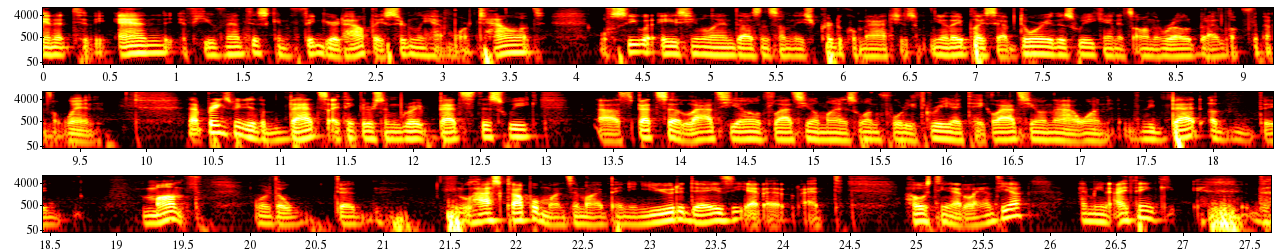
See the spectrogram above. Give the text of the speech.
in it to the end. If Juventus can figure it out, they certainly have more talent. We'll see what AC Milan does in some of these critical matches. You know, they play Sampdoria this weekend. It's on the road, but I look for them to win. That brings me to the bets. I think there's some great bets this week. Uh, Spezia Lazio, Lazio minus 143. I take Lazio on that one. The bet of the month, or the the last couple months, in my opinion, Udinese at, at hosting Atalanta. I mean, I think the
